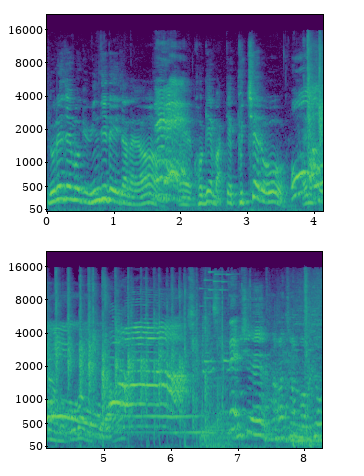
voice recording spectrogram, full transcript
노래 제목이 윈디데이잖아요. 네. 거기에 맞게 부채로 MC를 한번 뽑아볼게요. 네. MC 다 같이 한번 표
